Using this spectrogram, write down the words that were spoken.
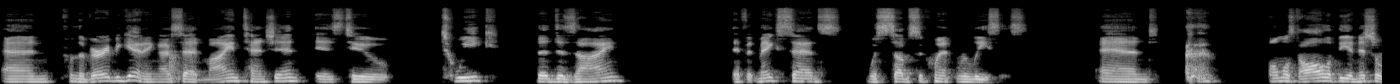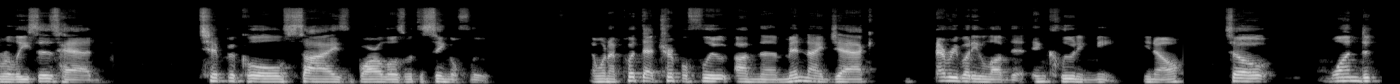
And from the very beginning, I said my intention is to tweak the design if it makes sense with subsequent releases. And almost all of the initial releases had typical sized Barlows with a single flute. And when I put that triple flute on the Midnight Jack, everybody loved it, including me, you know? So one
